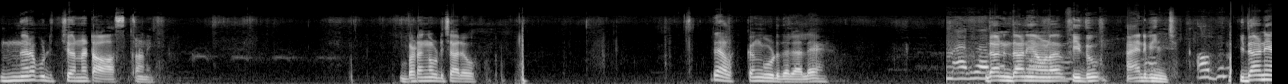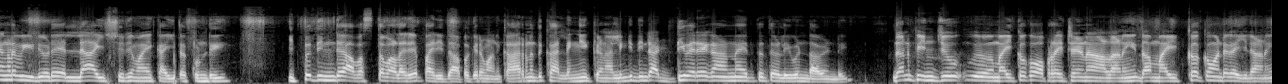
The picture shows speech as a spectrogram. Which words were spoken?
ഇങ്ങനെ പിടിച്ചു പറഞ്ഞ ടാസ്ക്കാണ് ഇവിടെ പിടിച്ചാലോ? ഒരു ഇളക്കം കൂടുതലല്ലേ? ഇതാണ് ഇതാണ് നമ്മളെ ഫിതു ആൻഡ് പിഞ്ച് ഇതാണ് ഞങ്ങളുടെ വീഡിയോയുടെ എല്ലാ ഐശ്വര്യമായ കൈതക്കൊണ്ട്. ഇപ്പൊ ഇതിന്റെ അവസ്ഥ വളരെ പരിതാപകരമാണ്. കാരണം ഇത് കലങ്ങി നിൽക്കണം അല്ലെങ്കിൽ ഇതിന്റെ അടി വരെ കാണുന്ന നേരത്തെ തെളിവ് ഉണ്ടാവുന്നുണ്ട്. ഇതാണ് പിഞ്ചു മൈക്കൊക്കെ ഓപ്പറേറ്റ് ചെയ്യുന്ന ആളാണ്. ഇതാ മൈക്കൊക്കെ അവന്റെ കയ്യിലാണ്.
